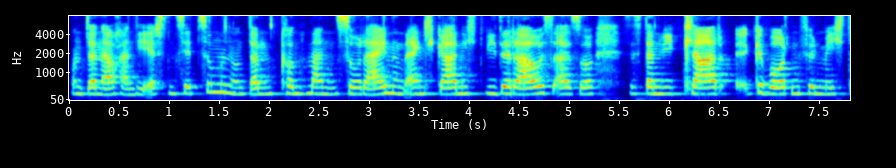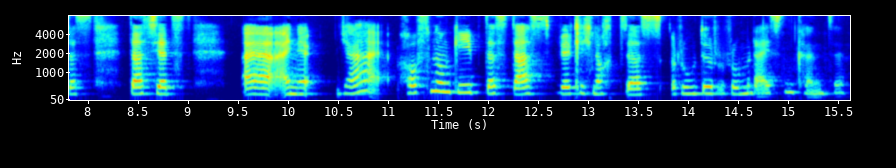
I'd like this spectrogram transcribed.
und dann auch an die ersten Sitzungen und dann kommt man so rein und eigentlich gar nicht wieder raus. Also es ist dann wie klar geworden für mich, dass das jetzt äh, eine ja, Hoffnung gibt, dass das wirklich noch das Ruder rumreißen könnte.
